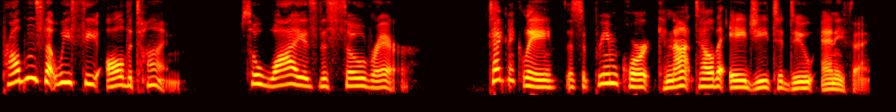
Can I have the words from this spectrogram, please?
problems that we see all the time. So, why is this so rare? Technically, the Supreme Court cannot tell the AG to do anything.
